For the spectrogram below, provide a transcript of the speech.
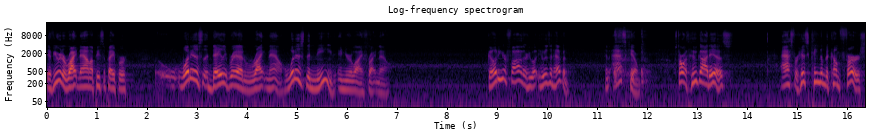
If you were to write down on a piece of paper, what is the daily bread right now? What is the need in your life right now? Go to your Father who, who is in heaven and ask Him. Start with who God is, ask for His kingdom to come first,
